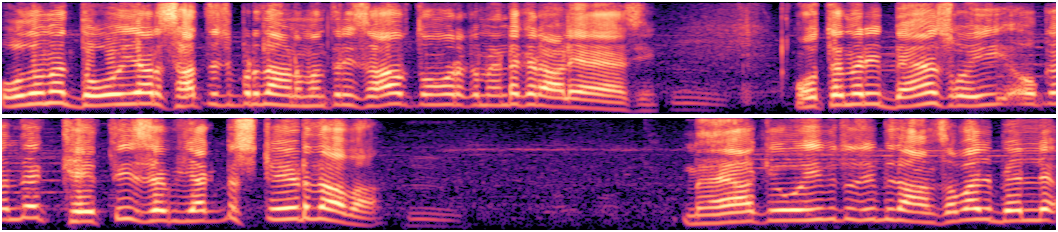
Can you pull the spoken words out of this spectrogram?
ਉਦੋਂ ਮੈਂ 2007 ਚ ਪ੍ਰਧਾਨ ਮੰਤਰੀ ਸਾਹਿਬ ਤੋਂ ਰეკਮੈਂਡ ਕਰਾ ਲਿਆ ਆਇਆ ਸੀ। ਉੱਥੇ ਮੇਰੀ ਬਹਿਸ ਹੋਈ ਉਹ ਕਹਿੰਦੇ ਖੇਤੀ ਸਬਜੈਕਟ ਸਟੇਟ ਦਾ ਵਾ। ਮੈਂ ਆ ਕਿ ਉਹੀ ਵੀ ਤੁਸੀਂ ਵਿਧਾਨ ਸਭਾ 'ਚ ਬਿੱਲ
